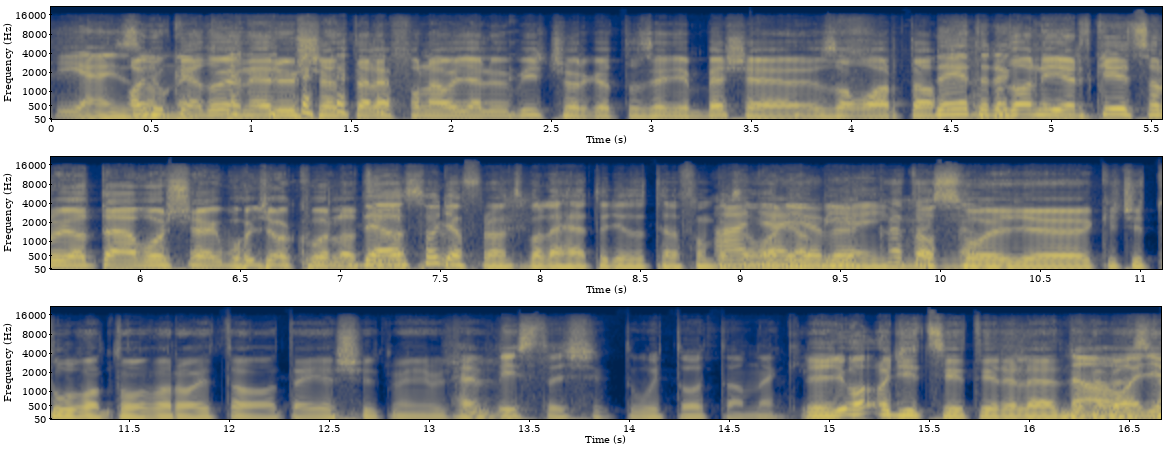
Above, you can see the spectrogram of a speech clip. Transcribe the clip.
Hiányzom Anyukád olyan erősen telefonál, hogy előbb így csörgött az enyém, be se zavarta. De érted, a Daniért kétszer olyan távolságból gyakorlatilag. De az hogy a francba lehet, hogy ez a telefon bezavarja a miénk? Hát az, nem. hogy kicsit túl van tolva rajta a teljesítmény. Úgy hát biztos, hogy túltoltam neki. Egy agyicétére lehet Na, hogy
